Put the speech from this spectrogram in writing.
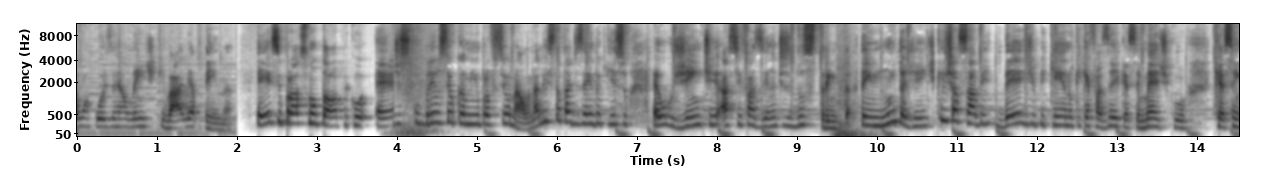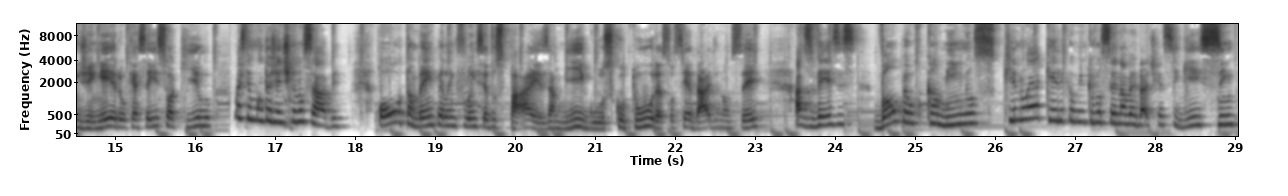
uma coisa realmente que vale a pena. Esse próximo tópico é descobrir o seu caminho profissional. Na lista está dizendo que isso é urgente a se fazer antes dos 30. Tem muita gente que já sabe desde pequeno o que quer fazer, quer ser médico, quer ser engenheiro, quer ser isso ou aquilo, mas tem muita gente que não sabe. Ou também pela influência dos pais, amigos, cultura, sociedade, não sei. Às vezes vão por caminhos que não é aquele caminho que você na verdade quer seguir, sim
